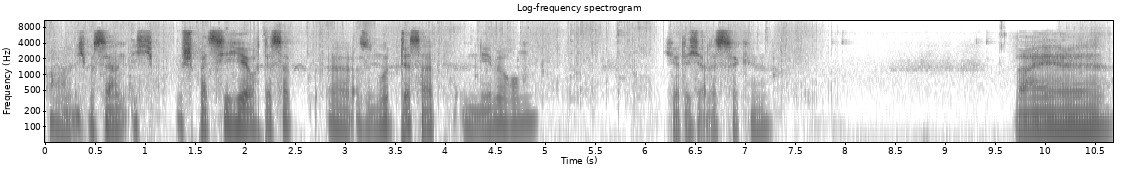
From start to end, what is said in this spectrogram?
Und ich muss sagen, ich spaziere hier auch deshalb, äh, also nur deshalb im Nebel rum. Hier hatte ich alles weg, ja. Weil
